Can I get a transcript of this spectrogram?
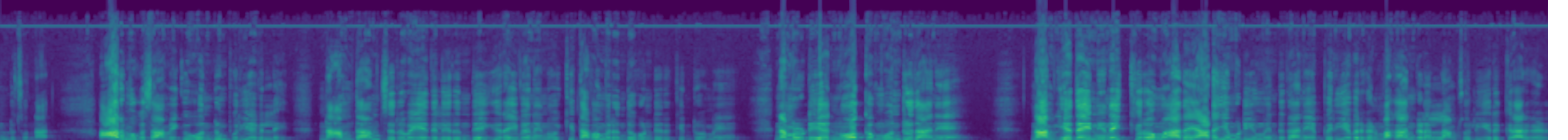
என்று சொன்னார். ஆறுமுகசாமிக்கு ஒன்றும் புரியவில்லை. நாம் தான் சிறுவயதிலிருந்தே இறைவனை நோக்கி தவம் இருந்து கொண்டிருக்கின்றோமே. நம்மளுடைய நோக்கம் ஒன்றுதானே? நாம் எதை நினைக்கிறோமோ அதை அடைய முடியும் என்றுதானே பெரியவர்கள் மகான்கள் எல்லாம் சொல்லி இருக்கிறார்கள்.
